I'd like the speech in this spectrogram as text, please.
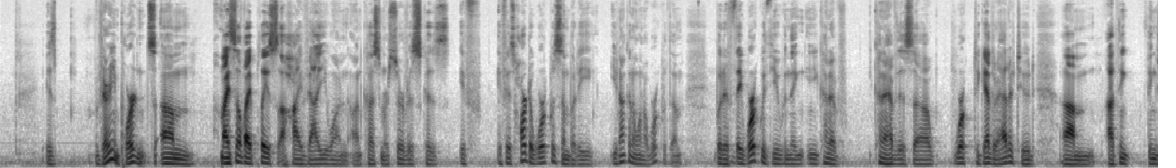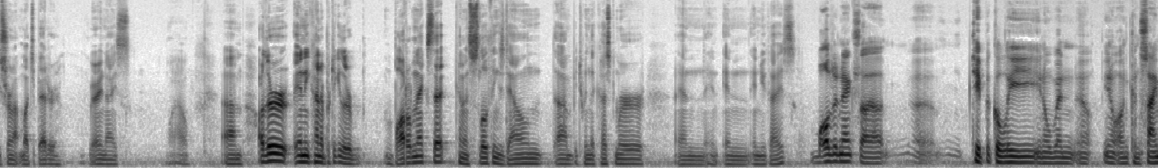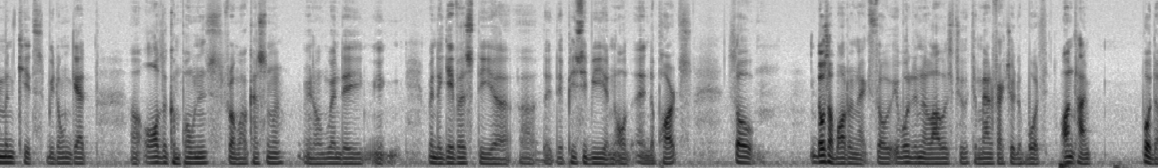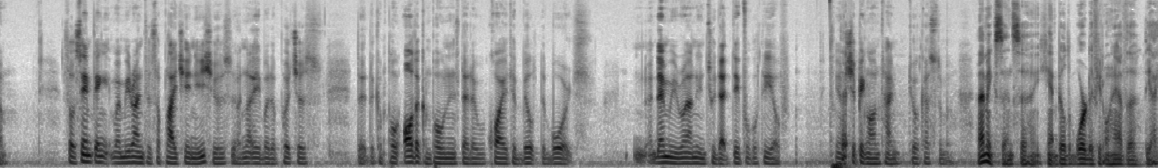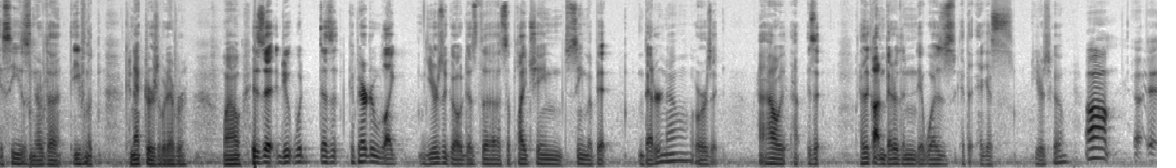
is very important. Um, myself, I place a high value on on customer service because if if it's hard to work with somebody, you're not going to want to work with them. But if they work with you and they and you kind of kind of have this uh, work together attitude, um, I think things turn out much better. Very nice. Wow. Um, are there any kind of particular bottlenecks that kind of slow things down um, between the customer and, and, and, you guys? Bottlenecks are uh, typically, you know, when, uh, you know, on consignment kits, we don't get uh, all the components from our customer, you know, when they, when they gave us the, uh, uh, the, the, PCB and all, and the parts. So those are bottlenecks. So it wouldn't allow us to, to manufacture the boards on time for them. So same thing when we run into supply chain issues, we're not able to purchase the, the compo- all the components that are required to build the boards. And then we run into that difficulty of you know, that, shipping on time to a customer. That makes sense. Uh, you can't build a board if you don't have the, the ICs and or the even the connectors or whatever. Wow. Is it do what does it compared to like years ago? Does the supply chain seem a bit better now, or is it how, how is it has it gotten better than it was, the, I guess, years ago? Um,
